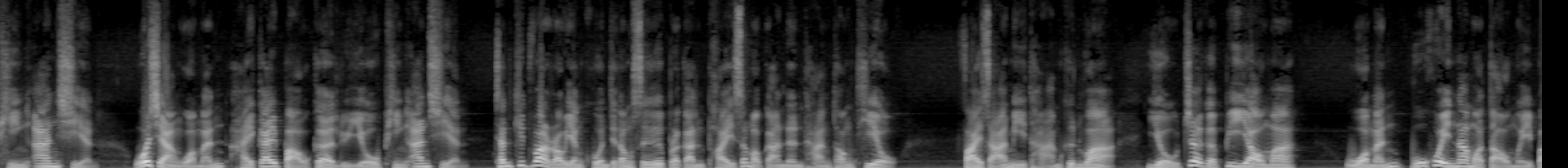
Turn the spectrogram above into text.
平安险我想我们还该保个旅游平安险ฉันคิดว่าเรายังควรจะต้องซื้อประกันภัยสำหรับการเดินทางท่องเที่ยว ฝ่ายสามีถามขึ้นว่า有这个必要吗我们不会那么倒霉吧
